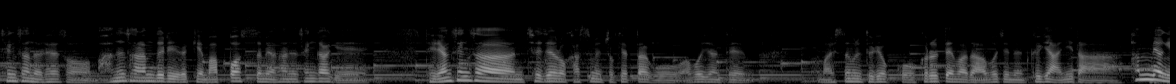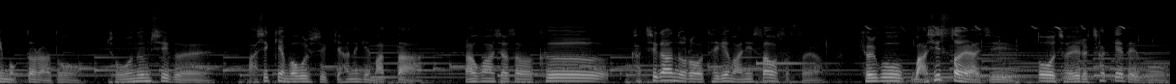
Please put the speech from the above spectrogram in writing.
생산을 해서 많은 사람들이 이렇게 맛봤으면 하는 생각에 대량 생산 체제로 갔으면 좋겠다고 아버지한테 말씀을 드렸고 그럴 때마다 아버지는 그게 아니다. 한 명이 먹더라도 좋은 음식을 맛있게 먹을 수 있게 하는 게 맞다 라고 하셔서 그 가치관으로 되게 많이 싸웠었어요. 결국 맛있어야지 또 저희를 찾게 되고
